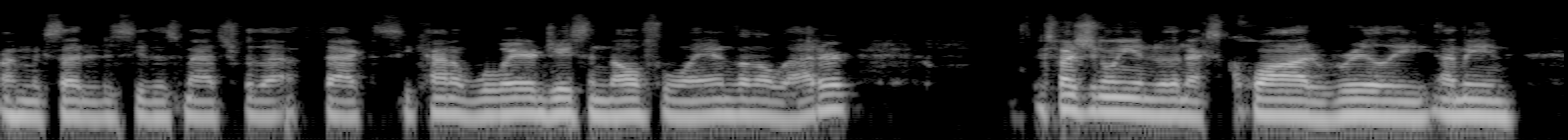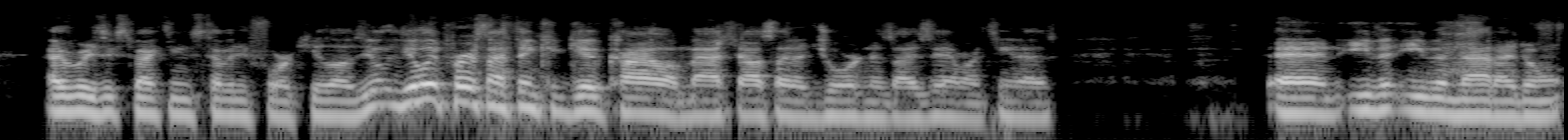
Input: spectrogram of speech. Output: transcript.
I'm excited to see this match for that fact. See kind of where Jason Nolf lands on the ladder, especially going into the next quad. Really, I mean, everybody's expecting 74 kilos. The only, the only person I think could give Kyle a match outside of Jordan is Isaiah Martinez, and even even that I don't.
